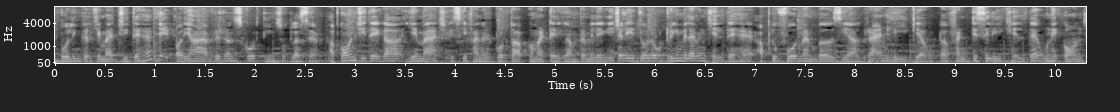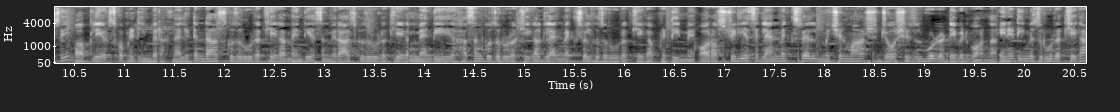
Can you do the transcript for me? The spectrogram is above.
बॉलिंग करके मैच जीते हैं। और यहाँ एवरेज रन स्कोर तीन सौ प्लस है। अब कौन जीतेगा ये मैच इसकी फाइनल रिपोर्ट तो आपको हमारे टेलीग्राम पे मिलेगी। चलिए, जो लोग ड्रीम इलेवन खेलते हैं अप टू फोर मेंबर्स या ग्रैंड लीग या फैंटेसी लीग खेलते हैं, उन्हें कौन से प्लेयर्स को अपनी टीम में रखना है? लिटन दास को ज़रूर रखेगा मेहंदी हसन मिराज को ज़रूर रखेगा मेहंदी हसन को ज़रूर रखेगा ग्लैन मैक्सवेल को ज़रूर रखेगा अपनी टीम में। और ऑस्ट्रेलिया से ग्लैन मैक्सवेल मिचेल मार्श जो शिजलवुड और डेविड वार्नर इन्हें टीम में ज़रूर रखिएगा।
